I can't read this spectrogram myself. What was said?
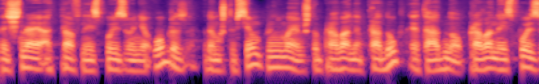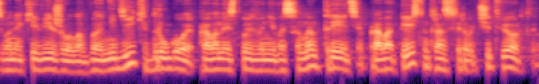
начиная от прав на использование образа, потому что все мы понимаем, что права на продукт — это одно, права на использование key-visual в медийке — другое, права на использование в SMM — третье, права песню транслировать — четвертый.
